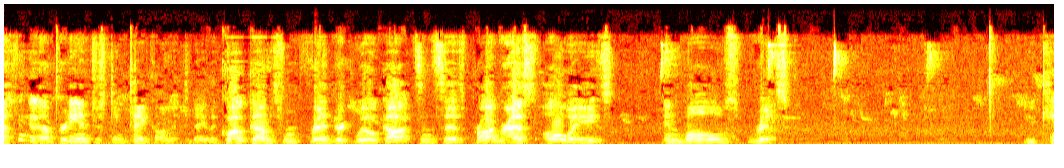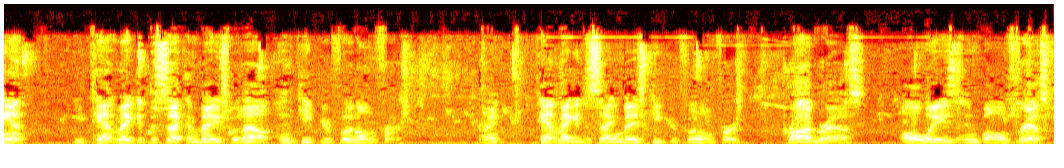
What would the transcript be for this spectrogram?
I think I got a pretty interesting take on it today. The quote comes from Frederick Wilcox and says, Progress always involves risk. You can't you can't make it to second base without and keep your foot on first. Right? Can't make it to second base, keep your foot on first. Progress always involves risk.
